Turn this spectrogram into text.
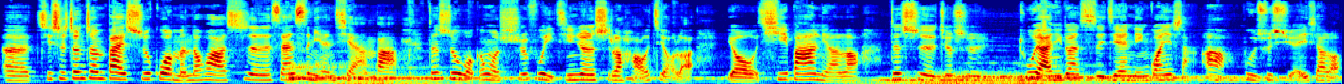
呃，其实真正拜师过门的话是三四年前吧，但是我跟我师傅已经认识了好久了，有七八年了。但是就是突然一段时间灵光一闪啊，不如去学一下咯，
